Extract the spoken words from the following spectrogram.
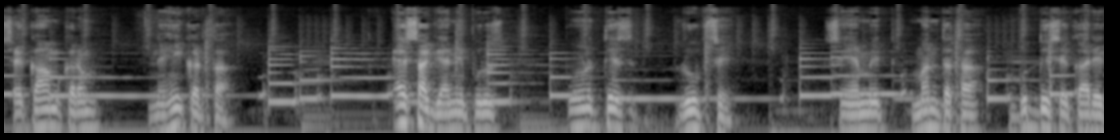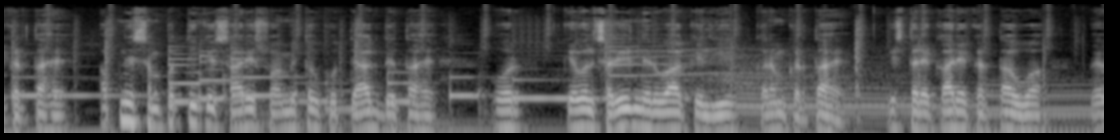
सकाम कर्म नहीं करता। ऐसा ज्ञानी पुरुष पूर्णतः रूप से संयमित मन तथा बुद्धि से कार्य करता है, अपनी संपत्ति के सारे स्वामित्व को त्याग देता है और केवल शरीर निर्वाह के लिए कर्म करता है। इस तरह कार्य करता हुआ वह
